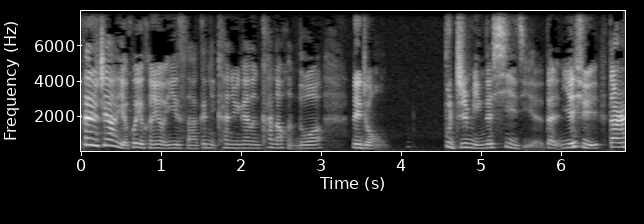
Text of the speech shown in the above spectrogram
但是这样也会很有意思啊，跟你看剧应该能看到很多那种。不知名的细节，但也许当然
